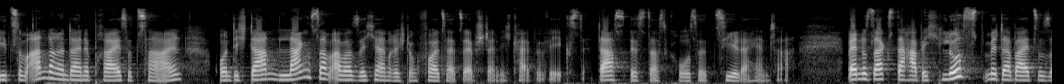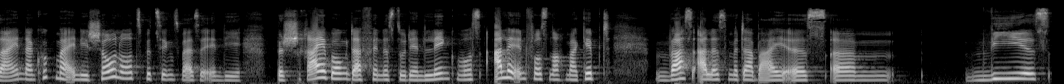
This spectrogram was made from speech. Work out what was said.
die zum anderen deine Preise zahlen und dich dann langsam aber sicher in Richtung Vollzeitselbstständigkeit bewegst. Das ist das große Ziel dahinter. Wenn du sagst, da habe ich Lust mit dabei zu sein, dann guck mal in die Show Notes beziehungsweise in die Beschreibung. Da findest du den Link, wo es alle Infos nochmal gibt, was alles mit dabei ist, ähm, wie es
